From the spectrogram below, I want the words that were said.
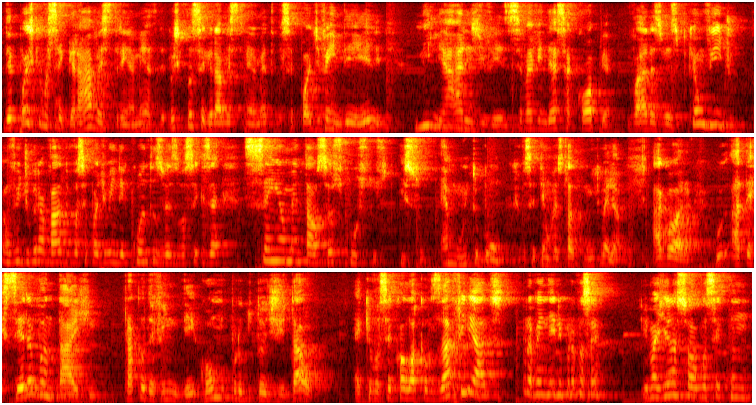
depois que você grava esse treinamento, depois que você grava esse treinamento, você pode vender ele milhares de vezes. Você vai vender essa cópia várias vezes, porque é um vídeo, é um vídeo gravado e você pode vender quantas vezes você quiser sem aumentar os seus custos. Isso é muito bom, porque você tem um resultado muito melhor. Agora, a terceira vantagem para poder vender como produtor digital é que você coloca os afiliados para venderem para você. Imagina só você com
